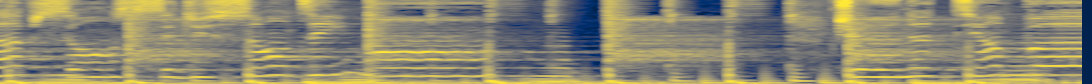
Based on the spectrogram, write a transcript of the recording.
absences, c'est du sentiment. Je ne tiens pas.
